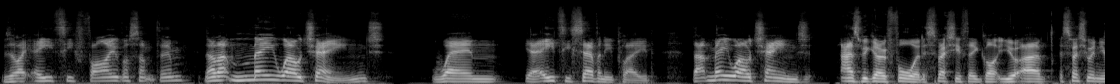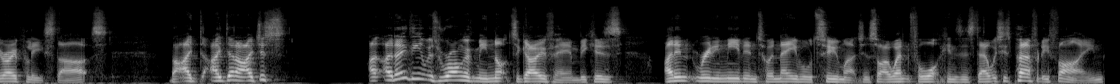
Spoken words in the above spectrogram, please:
was it like 85 or something? Now, that may well change when, yeah, 87 he played. That may well change as we go forward, especially if they got, uh, especially when Europa League starts. But I, I don't know, I just, I, I don't think it was wrong of me not to go for him because I didn't really need him to enable too much, and so I went for Watkins instead, which is perfectly fine.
